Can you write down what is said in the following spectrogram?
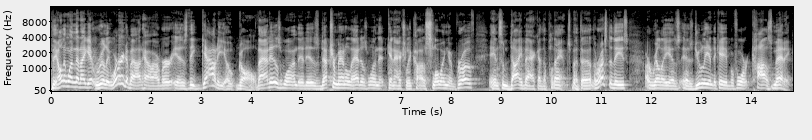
the only one that I get really worried about, however, is the gouty oak gall. That is one that is detrimental. That is one that can actually cause slowing of growth and some dieback of the plants. But the, the rest of these are really, as, as Julie indicated before, cosmetic.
